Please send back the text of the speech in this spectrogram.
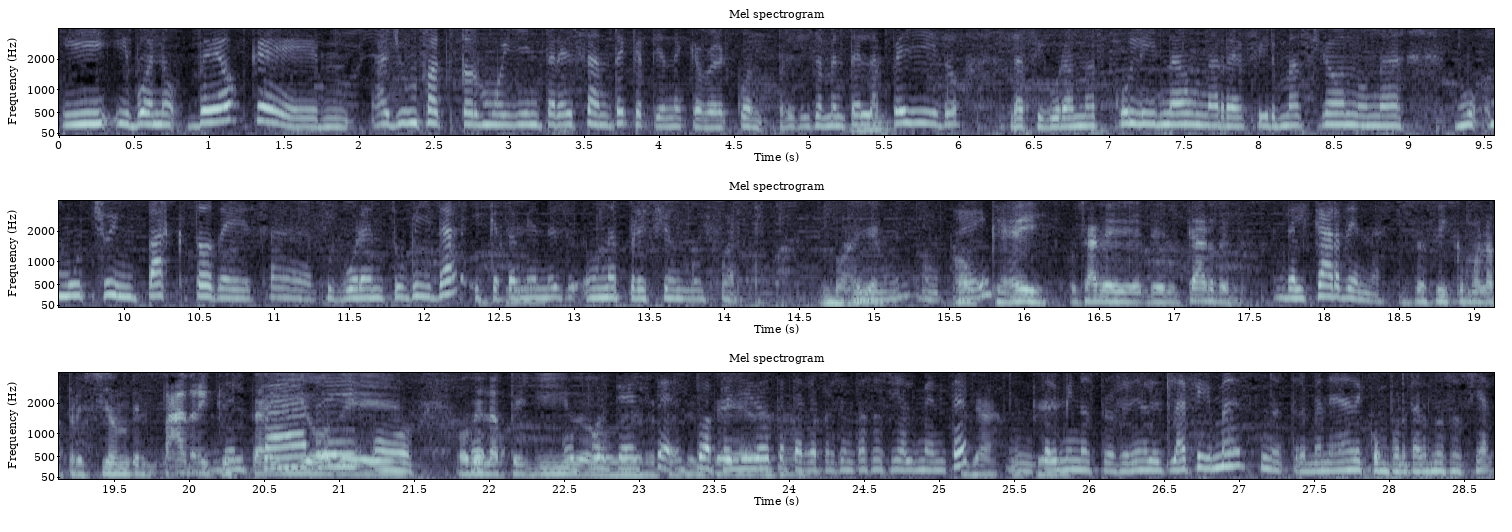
Y, y bueno, veo que mm, hay un factor muy interesante que tiene que ver con precisamente el apellido, la figura masculina, una reafirmación, una mucho impacto de esa figura en tu vida y que también es una presión muy fuerte. Vaya. okay. O sea, del Cárdenas. Del Cárdenas. Es así como la presión del padre que está ahí o, del apellido. O porque es tu apellido que te representa socialmente, en términos profesionales. La firma es nuestra manera de comportarnos social.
